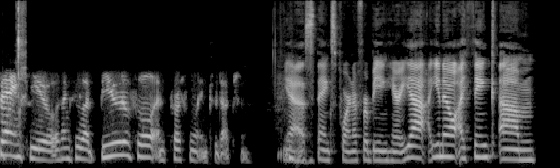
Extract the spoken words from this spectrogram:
Thank you. Thanks for that beautiful and personal introduction. Yes, thanks, Poorna, for being here. Yeah, you know, I think um,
